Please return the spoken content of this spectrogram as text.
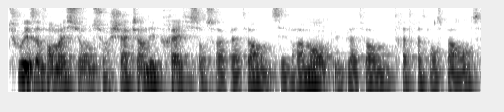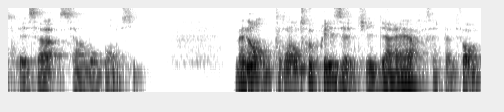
toutes les informations sur chacun des prêts qui sont sur la plateforme. C'est vraiment une plateforme très très transparente, et ça c'est un bon point aussi. Maintenant, pour l'entreprise qui est derrière cette plateforme,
